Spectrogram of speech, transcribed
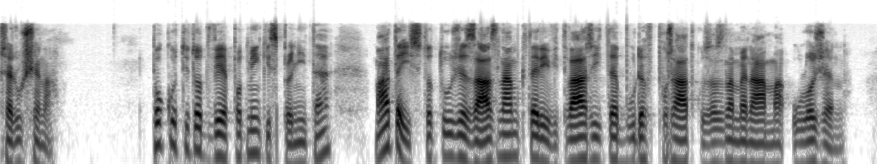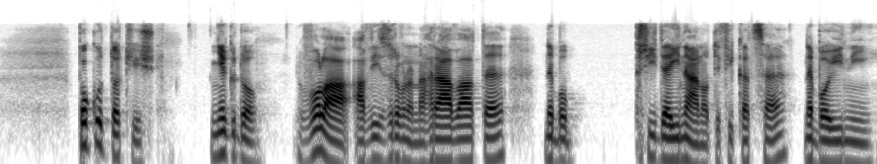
přerušena. Pokud tyto dvě podmínky splníte, máte jistotu, že záznam, který vytváříte, bude v pořádku zaznamenán a uložen. Pokud totiž někdo volá a vy zrovna nahráváte, nebo přijde jiná notifikace nebo jiný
